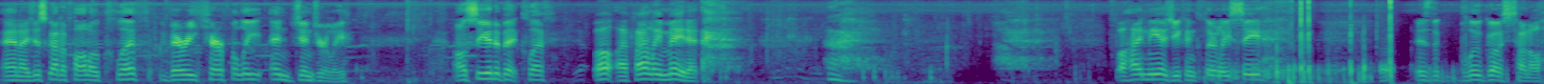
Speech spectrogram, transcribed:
And I just gotta follow Cliff very carefully and gingerly. I'll see you in a bit, Cliff. Well, I finally made it. Behind me, as you can clearly see, is the Blue Ghost Tunnel.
